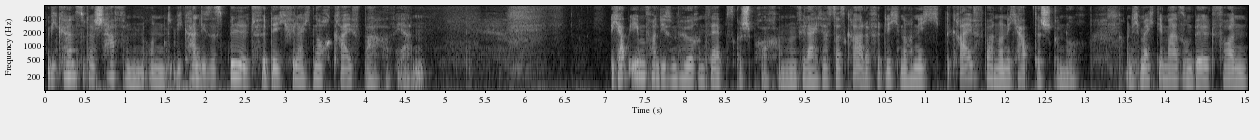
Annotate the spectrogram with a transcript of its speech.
wie kannst du das schaffen und wie kann dieses Bild für dich vielleicht noch greifbarer werden? Ich habe eben von diesem höheren Selbst gesprochen und vielleicht ist das gerade für dich noch nicht greifbar, noch nicht haptisch genug. Und ich möchte dir mal so ein Bild von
